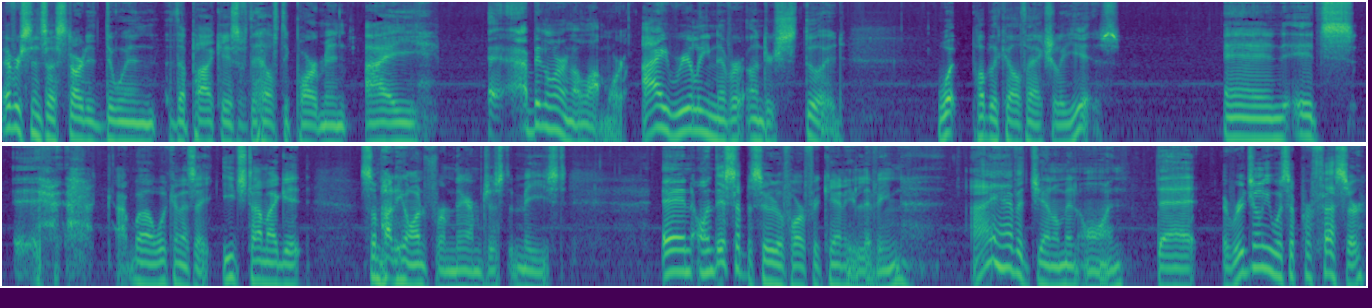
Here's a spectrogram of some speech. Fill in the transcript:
Ever since I started doing the podcast with the health department, I I've been learning a lot more. I really never understood what public health actually is. And it's eh, well, what can I say? Each time I get somebody on from there, I'm just amazed. And on this episode of Harford County Living, I have a gentleman on that originally was a professor,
